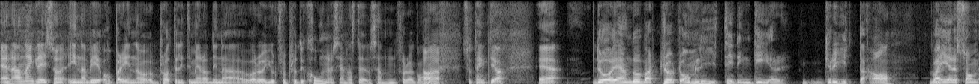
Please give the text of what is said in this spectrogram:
Eh, en annan grej som, innan vi hoppar in och pratar lite mer om dina, vad du har gjort för produktioner senaste, sen förra gången. Ja, ja. Så tänkte jag, eh, du har ju ändå varit rört om lite i din gear-gryta. Ja, Vad är det som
